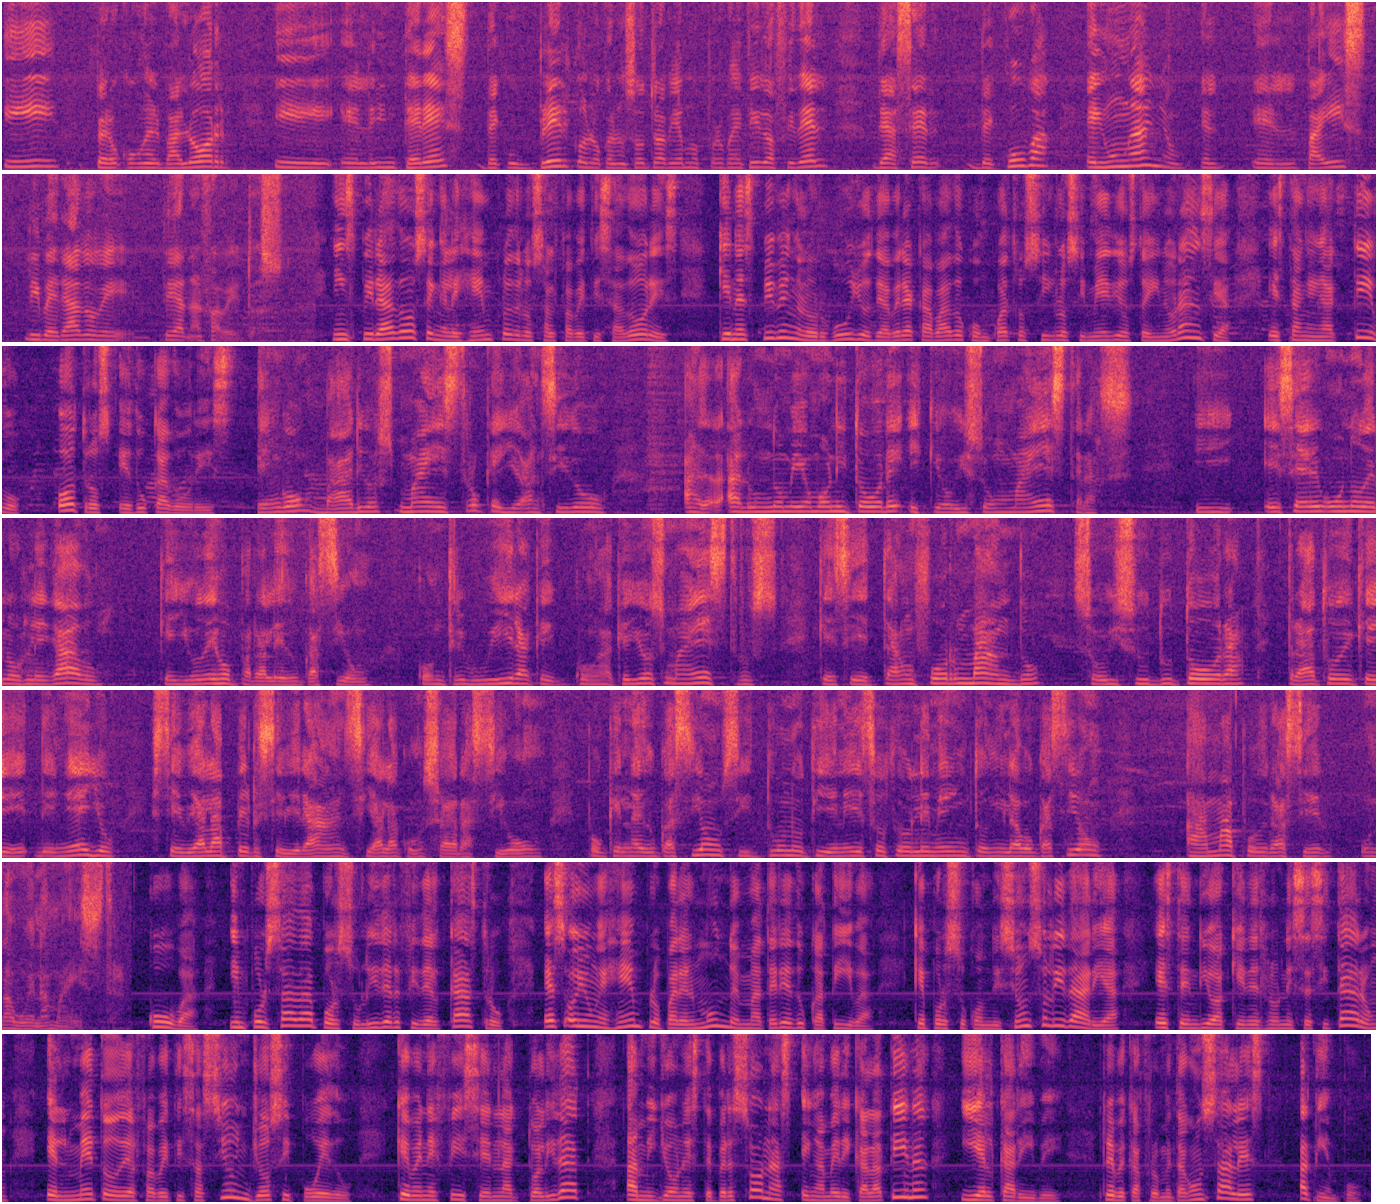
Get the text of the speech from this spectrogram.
y, pero con el valor y el interés de cumplir con lo que nosotros habíamos prometido a Fidel, de hacer de Cuba en un año el, país liberado de, de analfabetos. Inspirados en el ejemplo de los alfabetizadores, quienes viven el orgullo de haber acabado con cuatro siglos y medio de ignorancia, están en activo otros educadores. Tengo varios maestros que ya han sido alumnos míos monitores y que hoy son maestras. Y ese es uno de los legados que yo dejo para la educación, contribuir a que con aquellos maestros que se están formando, soy su tutora, trato de que en ellos se vea la perseverancia, la consagración, porque en la educación si tú no tienes esos dos elementos ni la vocación, jamás podrás ser una buena maestra. Cuba, impulsada por su líder Fidel Castro, es hoy un ejemplo para el mundo en materia educativa, que por su condición solidaria extendió a quienes lo necesitaron el método de alfabetización Yo sí puedo, que beneficia en la actualidad a millones de personas en América Latina y el Caribe. Rebeca Frometa González, a tiempo.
